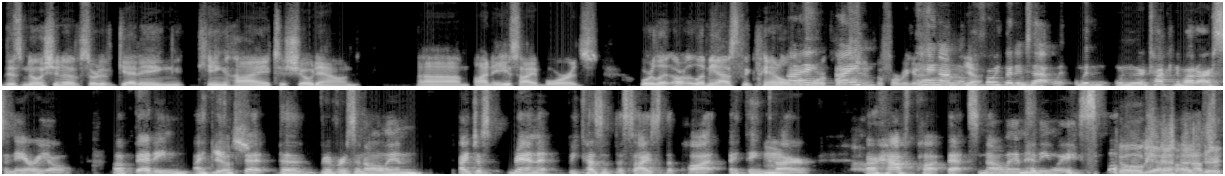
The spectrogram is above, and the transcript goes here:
this notion of sort of getting king high to showdown um, on ace high boards, or let or let me ask the panel one I, more question I, before we get. Hang on, yeah. before we get into that, when when we were talking about our scenario of betting, I think yes. that the rivers and all in. I just ran it because of the size of the pot. I think mm. our our half pot bets all in anyway. So. Oh, yeah. that's,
